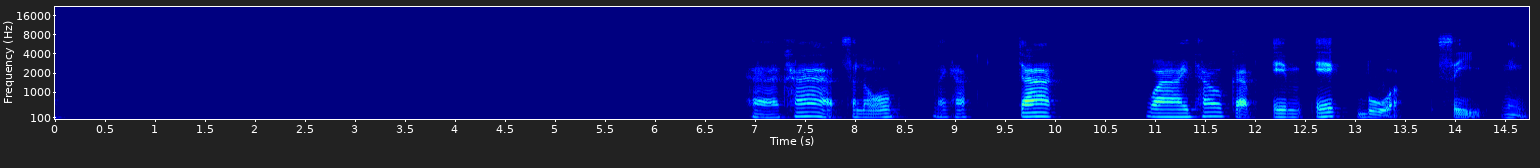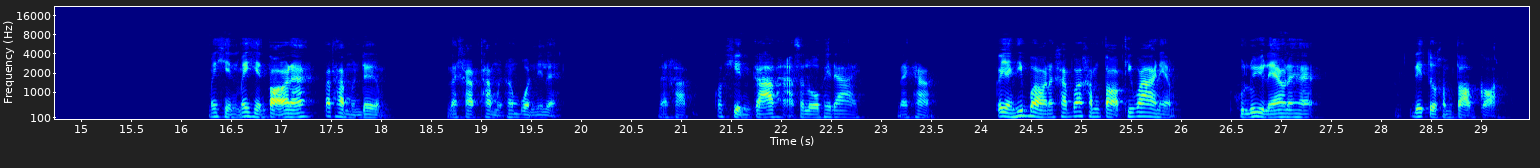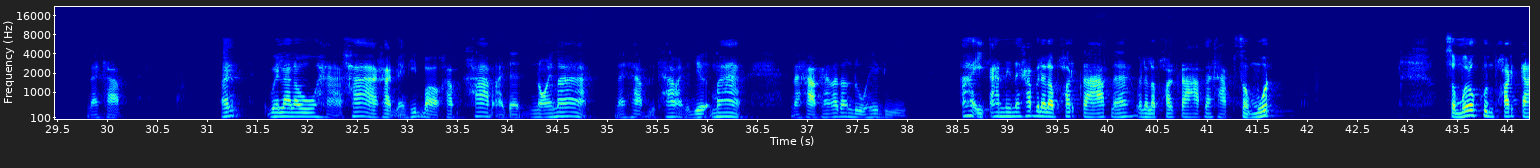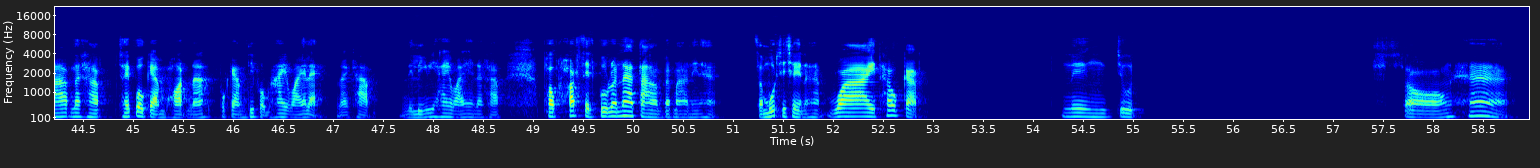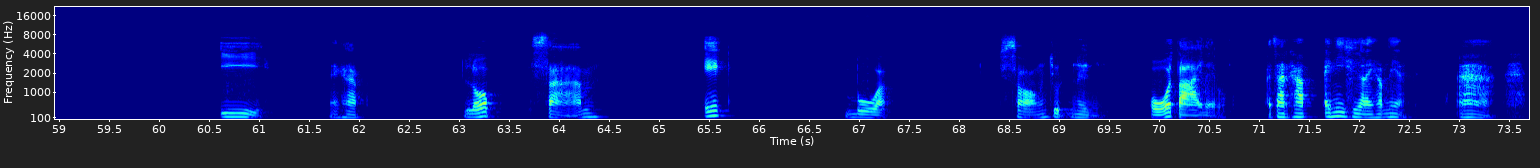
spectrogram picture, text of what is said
หาค่าสโลปนะครับ จาก y เท่ากับ mx บวก 4นี่ไม่เห็นไม่เห็นต่อแล้วนะ ก็ทำเหมือนเดิมนะครับทำเหมือนข้างบนนี่เลยนะครับ ก็เขียนกราฟหาสโลปให้ได้นะครับ ก็อย่างที่บอกนะครับว่าคำตอบที่ว่าเนี่ย คุณรู้อยู่แล้วนะฮะได้ตัวคำตอบก่อนนะครับเพราะฉะนั้นเวลาเราหาค่าครับ อย่างที่บอกครับ ค่าอาจจะน้อยมากนะครับ หรือค่าอาจจะเยอะมากนะครับท่านก็ต้องดูให้ดีอ่าอีกอันนึงนะครับ เวลาเราพอดกราฟนะ เวลาเราพอดกราฟนะครับ สมมุติ สมมุติว่าคุณพอดกราฟนะครับ ใช้โปรแกรมพอดนะ โปรแกรมที่ผมให้ไว้แหละนะครับ ในลิงก์ที่ให้ไว้นะครับ พอพอดเสร็จปุ๊บแล้วหน้าตามันประมาณนี้นะฮะสมมุติเฉยๆนะครับ y เท่ากับหนึ่งจุดสองห้า e นะครับ ลบสาม x บวกสองจุดหนึ่งโอ้ตายเลย อาจารย์ครับ ไอ้นี่คืออะไรครับเนี่ย อ่า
